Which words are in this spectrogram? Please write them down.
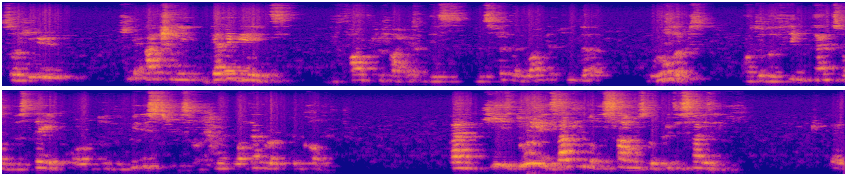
So here, he actually delegates kifaya, this, this federal work to the rulers, or to the think tanks of the state, or to the ministries, or to whatever we call it. And he's doing exactly what the Sahwis were criticizing, uh,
